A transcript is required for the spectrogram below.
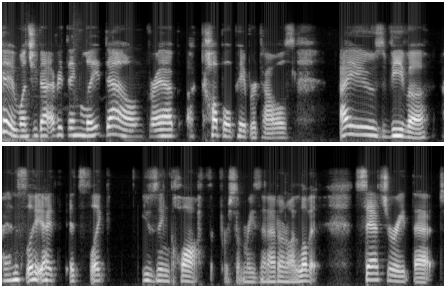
Okay, once you got everything laid down, grab a couple paper towels. I use Viva. Honestly, I, it's like using cloth for some reason. I don't know. I love it. Saturate that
